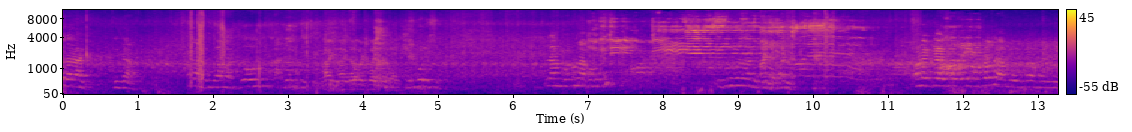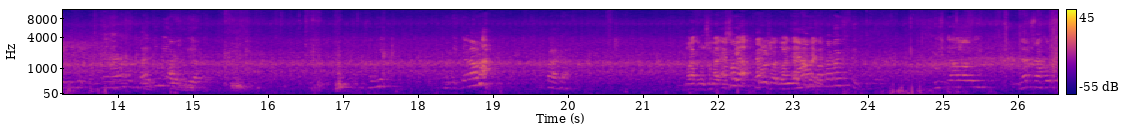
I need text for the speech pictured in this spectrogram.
আপনারা যারা কি জান তারা কিন্তু আমার বহু কাজল দিচ্ছে কি বলেছে এরকম ঘটনা বলছি অনেক জায়গায় দিতে হবে আমি ওইটা আমি নিয়ে দিতে পারি। তুমি আমি দিও। তুমি তুমি দেখতে পাও না কয়টা? আমরা কোন সময় দিছি কোন সময় দন যায় এখন কথাটা হচ্ছে কি? রিক্সা চালাই, ব্যবসা করি,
